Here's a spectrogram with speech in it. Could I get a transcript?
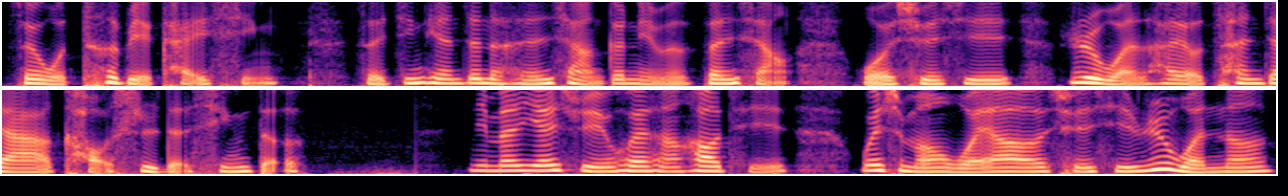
所以我特别开心。所以今天真的很想跟你们分享我学习日文还有参加考试的心得。你们也许会很好奇，为什么我要学习日文呢？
